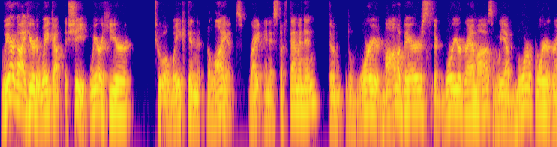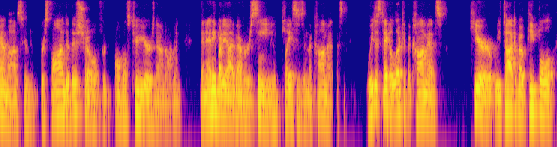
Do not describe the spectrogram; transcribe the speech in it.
we are not here to wake up the sheep we are here to awaken the lions, right? And it's the feminine, the the warrior mama bears, the warrior grandmas, and we have more warrior grandmas who respond to this show for almost two years now, Norman, than anybody I've ever seen who places in the comments. We just take a look at the comments here. We talk about people,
